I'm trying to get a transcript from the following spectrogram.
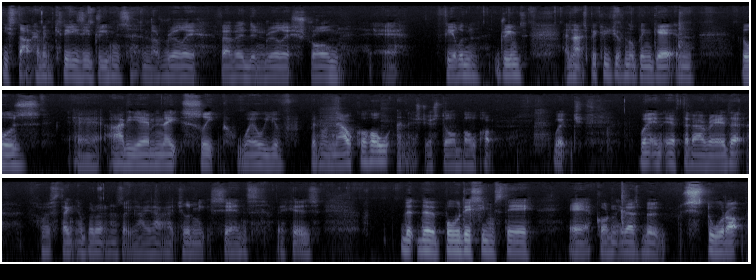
you start having crazy dreams and they're really vivid and really strong uh, feeling dreams and that's because you've not been getting those uh, REM night sleep while you've been on alcohol and it's just all built up which when after I read it I was thinking about it and I was like, that actually makes sense because the, the body seems to, uh, according to this book, store up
